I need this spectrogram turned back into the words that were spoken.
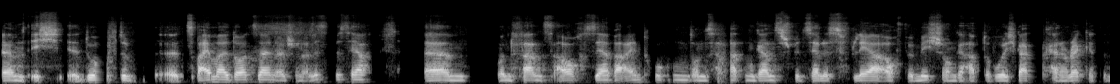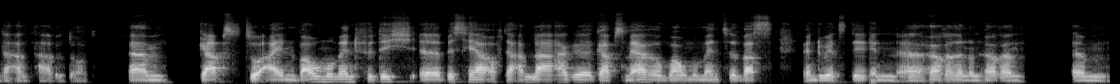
Ähm, ich äh, durfte äh, zweimal dort sein als Journalist bisher ähm, und fand es auch sehr beeindruckend und es hat ein ganz spezielles Flair auch für mich schon gehabt, obwohl ich gar keine Racket in der Hand habe dort. Ähm, Gab es so einen Wow-Moment für dich äh, bisher auf der Anlage? Gab es mehrere Wow-Momente? Was, wenn du jetzt den äh, Hörerinnen und Hörern ähm,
